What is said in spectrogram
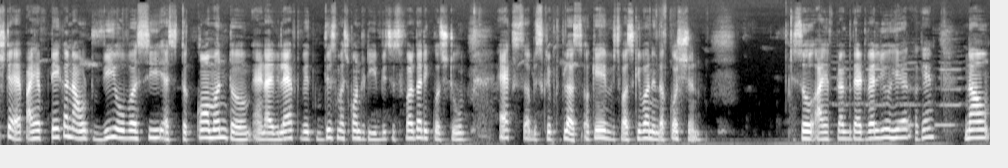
step i have taken out v over c as the common term and i've left with this much quantity which is further equals to x subscript plus okay which was given in the question. So i have plugged that value here okay. Now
